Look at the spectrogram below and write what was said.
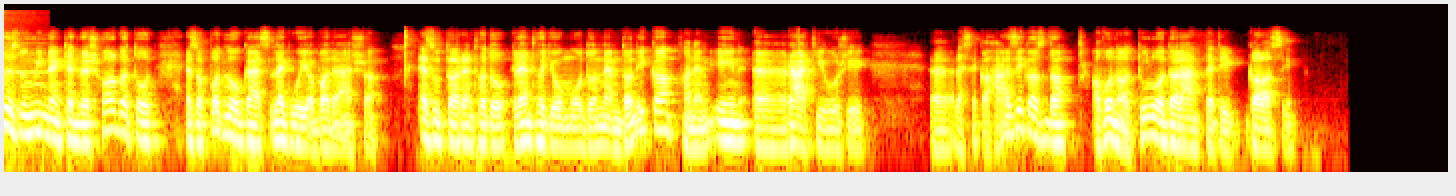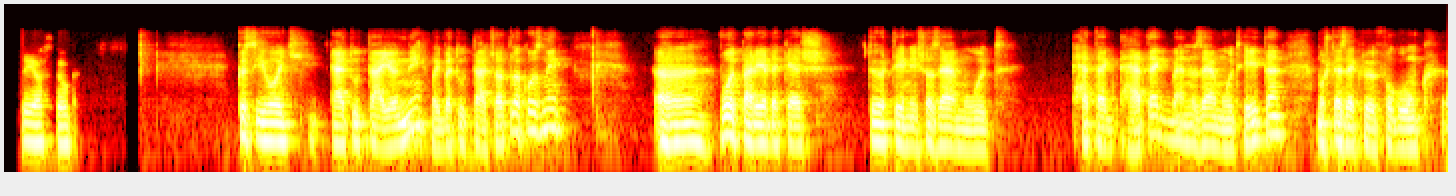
Üdvözlünk minden kedves hallgatót, ez a Padlógáz legújabb adása. Ezúttal rendhagyó, rendhagyó módon nem Danika, hanem én, eh, Ráti Józsi eh, leszek a házigazda, a vonal túloldalán pedig Galaszi. Sziasztok! Köszi, hogy el tudtál jönni, vagy be tudtál csatlakozni. Eh, volt pár érdekes történés az elmúlt hetek, hetekben, az elmúlt héten. Most ezekről fogunk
